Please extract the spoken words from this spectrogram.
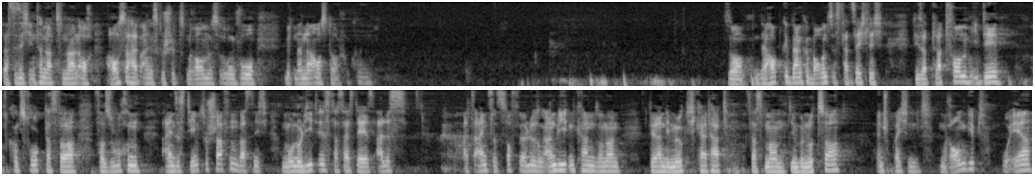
dass sie sich international auch außerhalb eines geschützten Raumes irgendwo miteinander austauschen können. So, der Hauptgedanke bei uns ist tatsächlich dieser Plattformidee, Konstrukt, dass wir versuchen, ein System zu schaffen, was nicht ein Monolith ist, das heißt, der jetzt alles als einzelne Softwarelösung anbieten kann, sondern der dann die Möglichkeit hat, dass man dem Benutzer entsprechend einen Raum gibt, wo er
